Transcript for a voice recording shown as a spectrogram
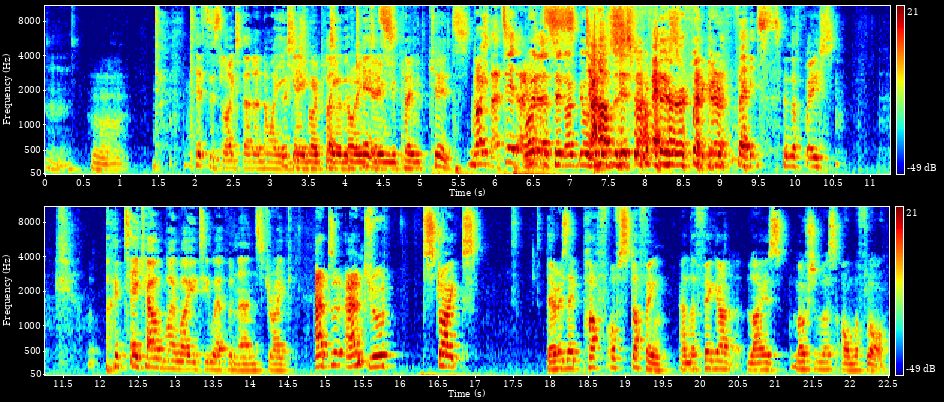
Hmm. Hmm. This is like that annoying This game is like you play that with annoying kids. game you play with kids. Right, that's it. I'm Right, gonna that's it, I'm going stab to this stab this beggar. in the face. In the face. I take out my mighty weapon and strike. Andrew, Andrew strikes. There is a puff of stuffing, and the figure lies motionless on the floor.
